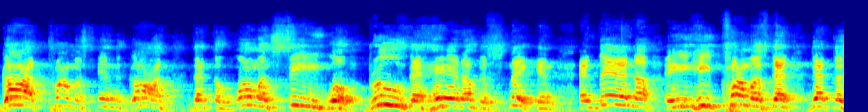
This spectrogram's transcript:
God promised in the garden that the woman's seed will bruise the head of the snake. And, and then uh, he, he promised that, that, the,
